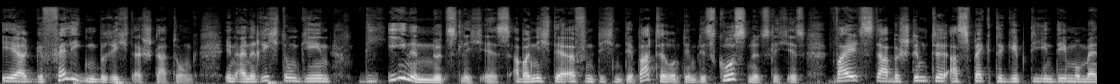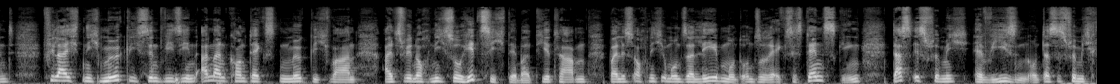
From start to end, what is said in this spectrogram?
eher gefälligen Berichterstattung in eine Richtung gehen, die ihnen nützlich ist, aber nicht der öffentlichen Debatte und dem Diskurs nützlich ist, weil es da bestimmte Aspekte gibt, die in dem Moment vielleicht nicht möglich sind, wie sie in anderen Kontexten möglich waren, als wir noch nicht so hitzig debattiert haben, weil es auch nicht um unser Leben und unsere Existenz ging. Das ist für mich erwiesen und das ist für mich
